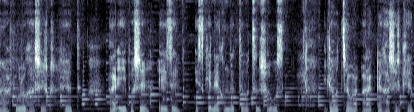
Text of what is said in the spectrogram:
আমার পুরো ঘাসের ক্ষেত। আর এই পাশে এই যে স্ক্রিনে এখন দেখতে পাচ্ছেন সবুজ। এটা হচ্ছে আমার আর একটা ঘাসের ক্ষেত,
